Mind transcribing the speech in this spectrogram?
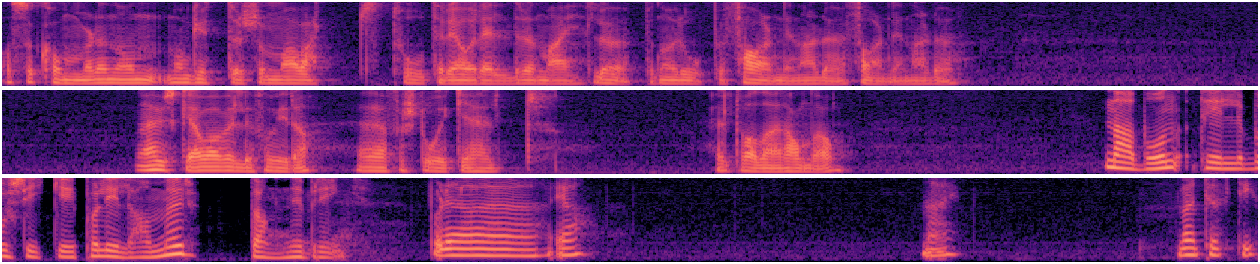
og så kommer det noen, noen gutter som har vært to-tre år eldre enn meg, løpende og roper 'Faren din er død. Faren din er død'. Jeg husker jeg var veldig forvirra. Jeg forsto ikke helt, helt hva det her handla om. Naboen til Bushiki på Lillehammer, Dagny Bring. For det Ja. Nei. Det var en tøff tid.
